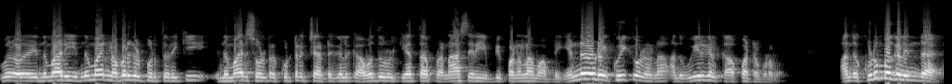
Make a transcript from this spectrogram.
வ- இந்த மாதிரி இந்த மாதிரி நபர்கள் பொறுத்த வரைக்கும் இந்த மாதிரி சொல்ற குற்றச்சாட்டுகளுக்கு அவதூறுக்கு ஏத்தாப்புல நான் சரி இப்படி பண்ணலாமா அப்படி. என்னுடைய குறிக்கோள் என்ன அந்த உயிர்கள் காப்பாற்றப்படணும். அந்த குடும்பங்கள் இந்த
